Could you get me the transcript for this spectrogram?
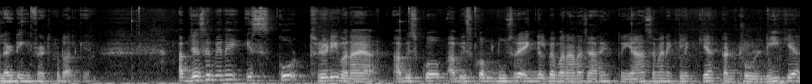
लाइटिंग इफ़ेक्ट को डाल के। अब जैसे मैंने इसको थ्री बनाया, अब इसको अब इसको हम दूसरे एंगल पे बनाना चाह रहे हैं तो यहाँ से मैंने क्लिक किया कंट्रोल डी किया,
